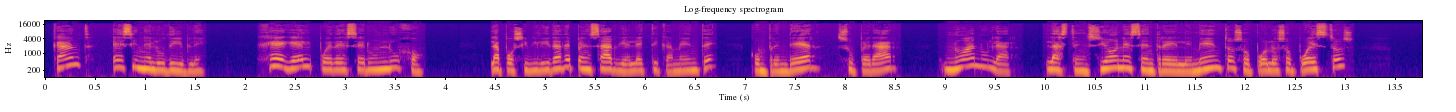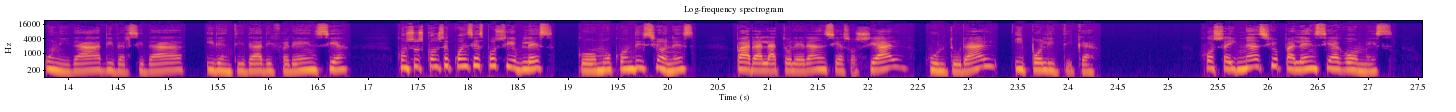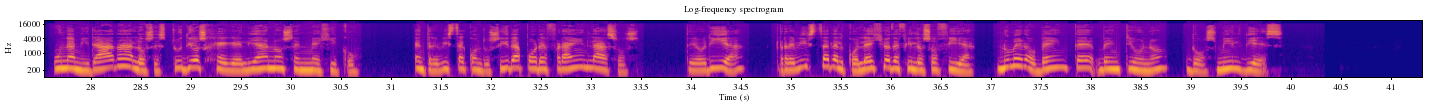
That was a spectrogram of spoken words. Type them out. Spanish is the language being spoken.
Kant es ineludible. Hegel puede ser un lujo. La posibilidad de pensar dialécticamente, comprender, superar, no anular las tensiones entre elementos o polos opuestos, unidad, diversidad, identidad, diferencia, con sus consecuencias posibles como condiciones para la tolerancia social, cultural y política. José Ignacio Palencia Gómez, una mirada a los estudios hegelianos en México. Entrevista conducida por Efraín Lazos. Teoría, Revista del Colegio de Filosofía, número 2021-2010.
